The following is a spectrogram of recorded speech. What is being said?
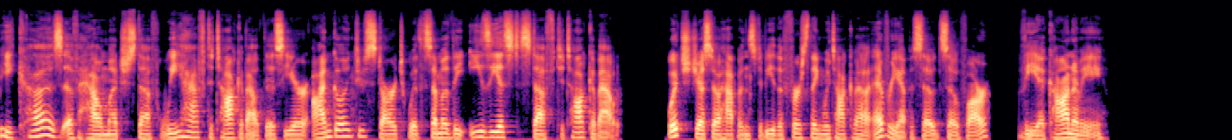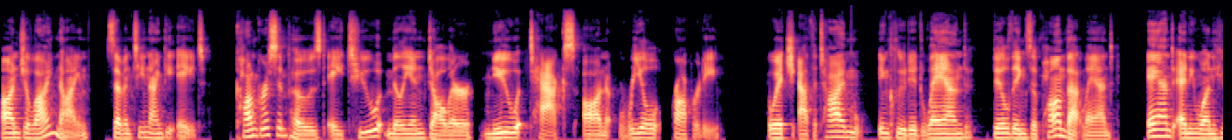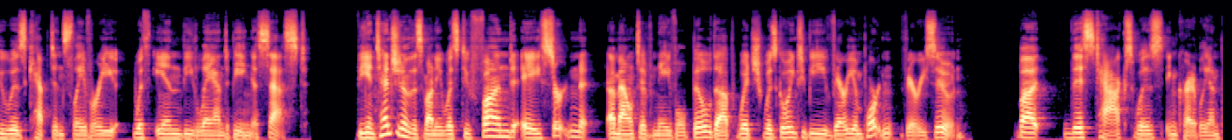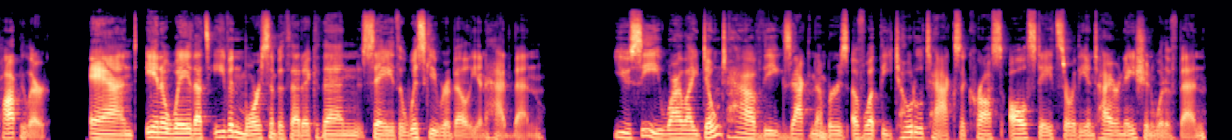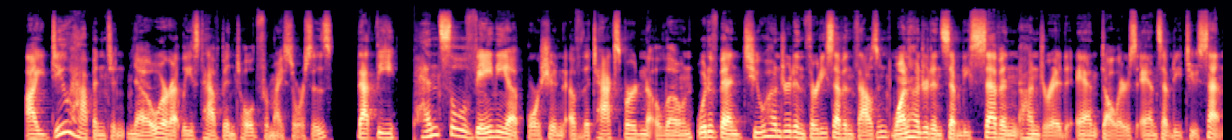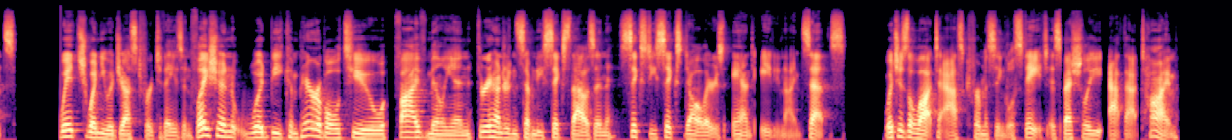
Because of how much stuff we have to talk about this year, I'm going to start with some of the easiest stuff to talk about, which just so happens to be the first thing we talk about every episode so far the economy. On July 9th, 1798, Congress imposed a $2 million new tax on real property, which at the time included land, buildings upon that land, and anyone who was kept in slavery within the land being assessed. The intention of this money was to fund a certain amount of naval buildup, which was going to be very important very soon. But this tax was incredibly unpopular and in a way that's even more sympathetic than, say, the Whiskey Rebellion had been. You see, while I don't have the exact numbers of what the total tax across all states or the entire nation would have been, I do happen to know, or at least have been told from my sources, that the Pennsylvania portion of the tax burden alone would have been two hundred and thirty-seven thousand one hundred and seventy-seven hundred dollars and seventy-two cents, which, when you adjust for today's inflation, would be comparable to $5,376,066.89, which is a lot to ask from a single state, especially at that time.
